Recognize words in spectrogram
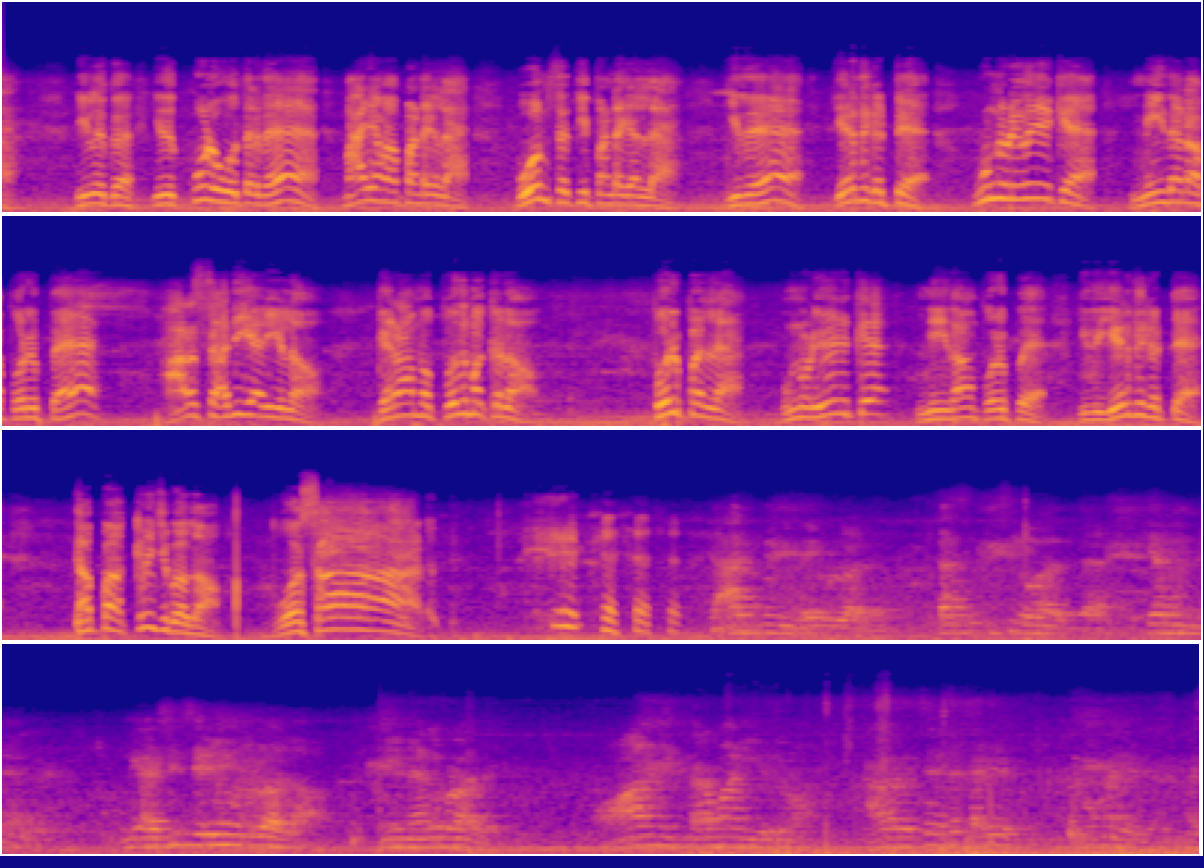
இது இது கூழ் ஊத்துறது மாரியம்மா பண்டிகைல ஓம் சக்தி பண்டிகைல்ல இது எருதுகட்டு. உன்னுடைய உயிருக்கு நீதானா பொறுப்பு. அரசு அதிகாரிகளோ கிராம பொதுமக்களோ பொறுப்பல்ல. உன்னுடைய உயிருக்கு நீதான் பொறுப்பு. இது எருதுகட்டு. டப்பா கிழிஞ்சு போகும். ஓசார் நீ அசி சரியும் விட்டுருவாதா நீ மிதக்கூடாது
